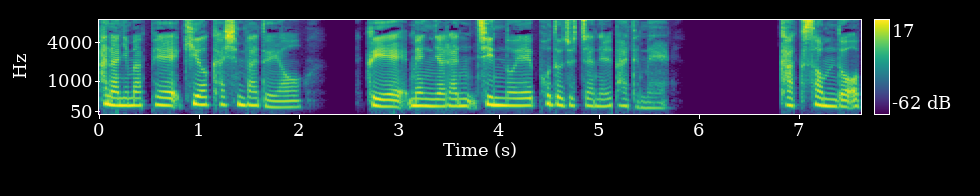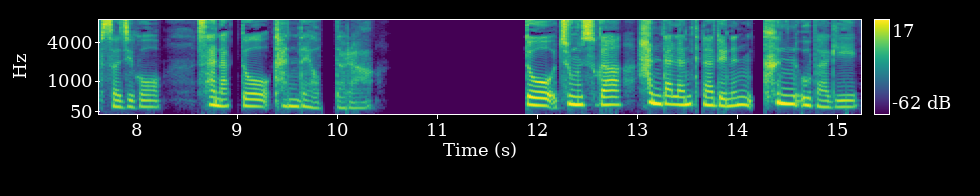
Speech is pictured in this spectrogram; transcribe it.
하나님 앞에 기억하신 바 되어 그의 맹렬한 진노의 포도주 잔을 받음에 각 섬도 없어지고 산악도 간데 없더라. 또 중수가 한 달란트나 되는 큰 우박이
